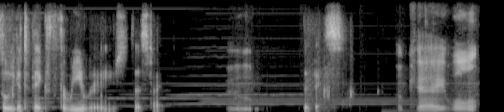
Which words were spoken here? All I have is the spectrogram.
So we get to pick three rooms this time Ooh. to fix. Okay. Well,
